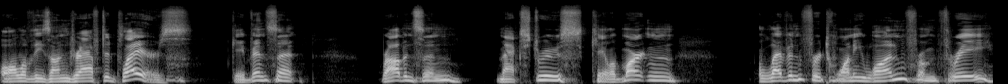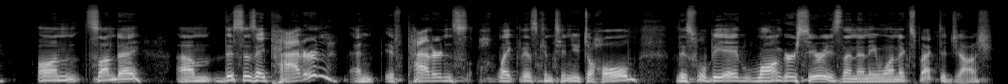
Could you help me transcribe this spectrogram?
all of these undrafted players, Gabe Vincent, Robinson, Max Strus, Caleb Martin, 11 for 21 from three on Sunday. Um, this is a pattern, and if patterns like this continue to hold, this will be a longer series than anyone expected, Josh.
